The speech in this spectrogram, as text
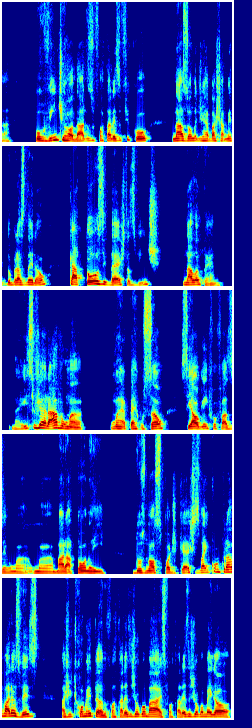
Tá? Por 20 rodadas, o Fortaleza ficou na zona de rebaixamento do Brasileirão, 14 destas 20 na lanterna. Né? Isso gerava uma, uma repercussão. Se alguém for fazer uma, uma maratona aí dos nossos podcasts, vai encontrar várias vezes a gente comentando: Fortaleza jogou mais, Fortaleza jogou melhor,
